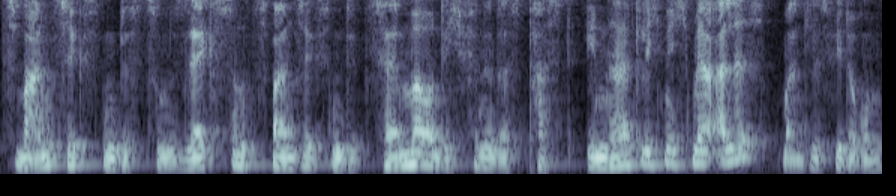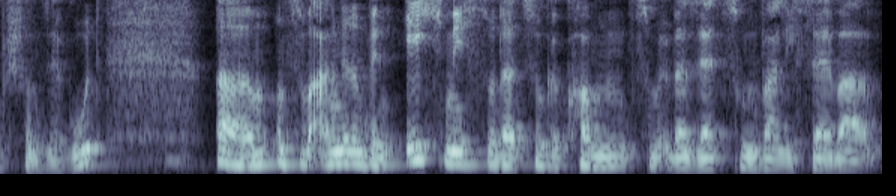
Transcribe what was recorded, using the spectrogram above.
20. bis zum 26. Dezember und ich finde, das passt inhaltlich nicht mehr alles. Manches wiederum schon sehr gut. Ähm, und zum anderen bin ich nicht so dazu gekommen zum Übersetzen, weil ich selber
